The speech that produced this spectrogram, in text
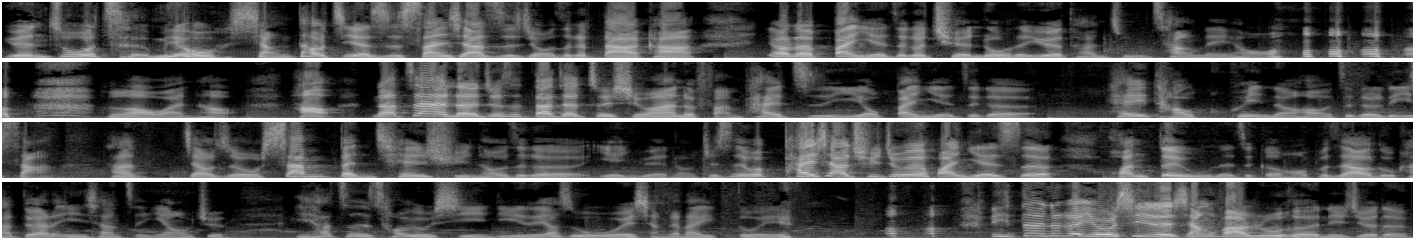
原作者没有想到，竟然是山下智久这个大咖要来扮演这个全裸的乐团主唱呢，吼，很好玩哈。好，那再来呢，就是大家最喜欢的反派之一哦，扮演这个。黑桃 Queen 的哈，这个 Lisa，她叫做山本千寻哦，这个演员哦，就是会拍下去就会换颜色、换队伍的这个哈，不知道卢卡对他的印象怎样？我觉得，哎，他真的超有吸引力的。要是我，我也想跟他一对。你对那个游戏的想法如何？你觉得？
